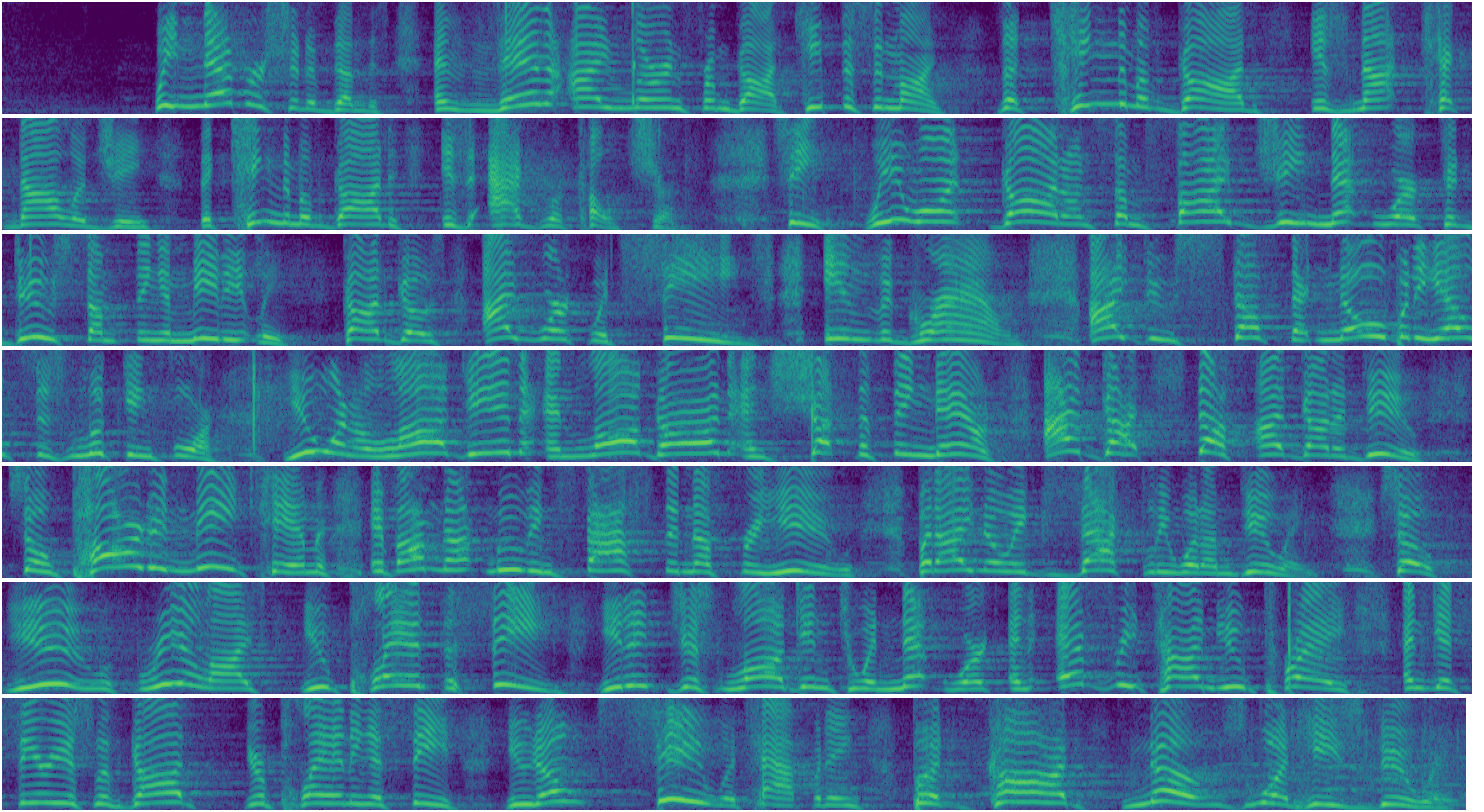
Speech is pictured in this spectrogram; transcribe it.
We never should have done this. And then I learned from God, keep this in mind. The kingdom of God is not technology. The kingdom of God is agriculture. See, we want God on some 5G network to do something immediately. God goes, I work with seeds in the ground. I do stuff that nobody else is looking for. You want to log in and log on and shut the thing down. I've got stuff I've got to do. So, pardon me, Tim, if I'm not moving fast enough for you, but I know exactly what I'm doing. So, you realize you plant the seed. You didn't just log into a network, and every time you pray and get serious with God, you're planting a seed. You don't see what's happening, but God knows what He's doing.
